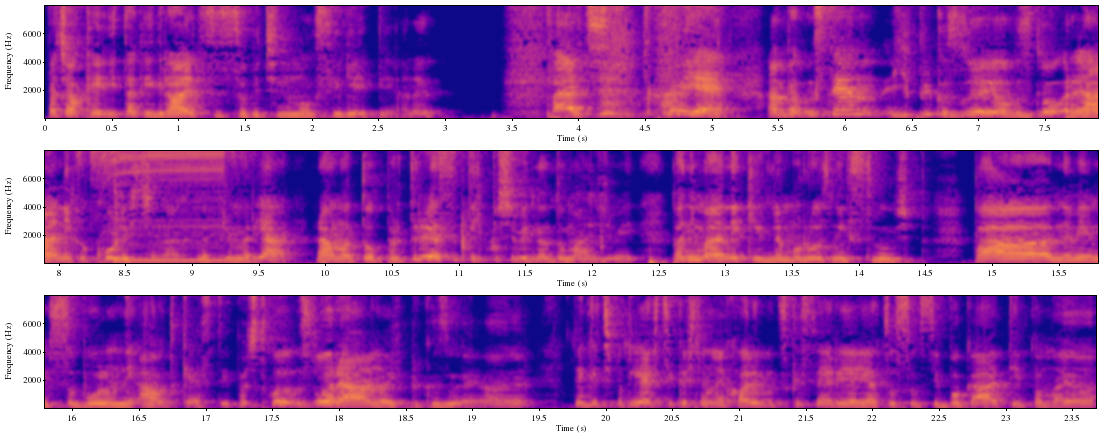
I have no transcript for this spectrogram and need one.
pač ok, itak igralci so večinoma vsi lepi. Pač tako je. Ampak vseeno jih prikazujejo v zelo realnih okoliščinah. Naprimer, ja, ravno to, pri 30-ih pa še vedno doma živi, pa nimajo nekih glamoroznih služb, pa ne vem, so bolj oni outcasti. Pač tako zelo realno jih prikazujejo. ne. Nekaj, če pogledaš ti kakšne one hollywoodske serije, ja, to so vsi bogati, pa imajo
